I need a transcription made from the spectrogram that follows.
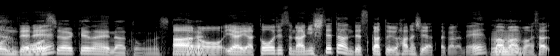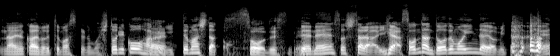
ほんでね申し、訳ないなと思いました。あの、いやいや、当日何してたんですかという話やったからね、まあまあまあ、さ何回も言ってますけども、一人紅白に行ってましたと。はいそうですね。でね、そしたら、いや、そんなんどうでもいいんだよ、みたいなね、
